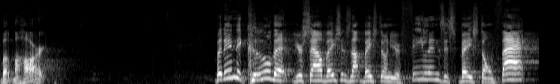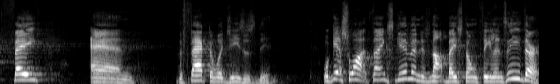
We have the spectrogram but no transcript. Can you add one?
But my heart. But isn't it cool that your salvation is not based on your feelings? It's based on fact, faith, and the fact of what Jesus did. Well, guess what? Thanksgiving is not based on feelings either.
